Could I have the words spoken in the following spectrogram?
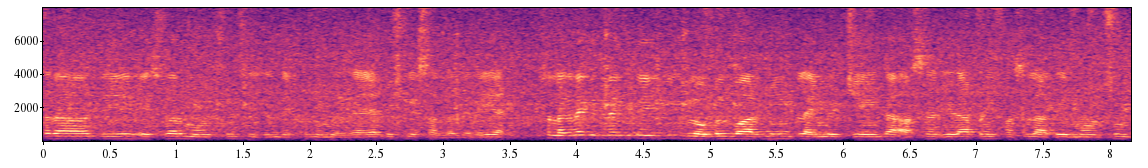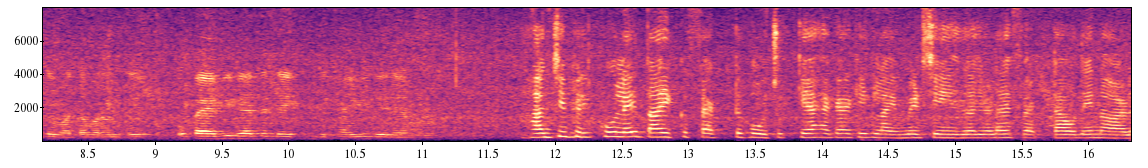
ਤਰ੍ਹਾਂ ਦੇ ਇਸ ਵਾਰ ਮੌਨਸੂਨ ਸੀਜ਼ਨ ਦੇਖਣ ਨੂੰ ਮਿਲ ਰਿਹਾ ਹੈ ਪਿਛਲੇ ਸਾਲਾਂ ਦੇ ਰਹੇ ਸੋ ਲੱਗ ਰਿਹਾ ਕਿਤੇ ਕਿਤੇ ਜਿਹੜੀ ਗਲੋਬਲ ਵਾਰਮਿੰਗ ਕਲਾਈਮੇਟ ਚੇਂਜ ਦਾ ਅਸਰ ਜਿਹੜਾ ਆਪਣੀ ਫਸਲਾਂ ਤੇ ਮੌਨਸੂਨ ਤੇ ਵਾਤਾਵਰਣ ਤੇ ਉਹ ਪੈ ਵੀ ਰਿਹਾ ਤੇ ਦੇਖ ਦਿਖਾਈ ਵੀ ਦੇ ਰਿਹਾ ਹੁਣ? ਹਾਂਜੀ ਬਿਲਕੁਲ ਇਹ ਤਾਂ ਇੱਕ ਫੈਕਟ ਹੋ ਚੁੱਕਿਆ ਹੈਗਾ ਕਿ ਕਲਾਈਮੇਟ ਚੇਂਜ ਦਾ ਜਿਹੜਾ ਇਫੈਕਟ ਆ ਉਹਦੇ ਨਾਲ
